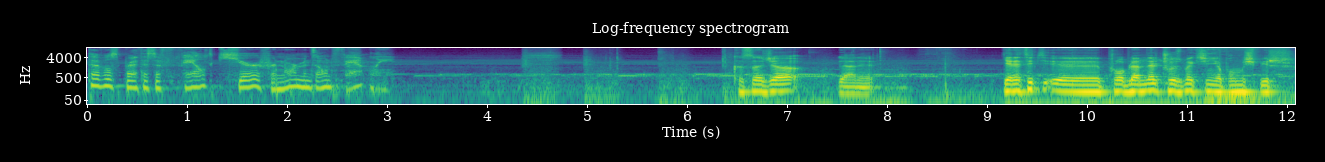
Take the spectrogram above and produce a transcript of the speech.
Devil's Breath is a failed cure for Norman's own family. Kısaca yani genetik e, problemleri çözmek için yapılmış bir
